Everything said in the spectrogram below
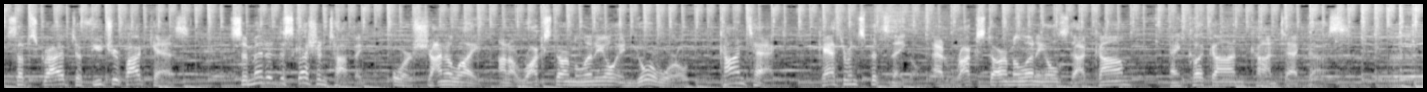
subscribe to future podcasts, submit a discussion topic, or shine a light on a rockstar millennial in your world, contact Catherine Spitznagel at rockstarmillennials.com and click on Contact Us.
